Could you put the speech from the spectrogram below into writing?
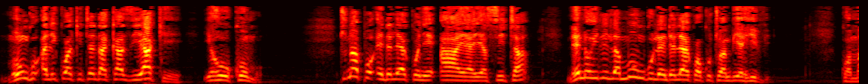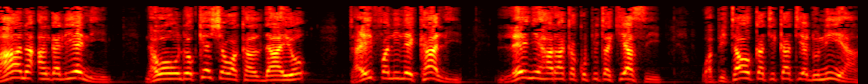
mungu alikuwa akitenda kazi yake ya hukumu. Tunapoendelea kwenye aya ya sita, neno hili la mungu liendelea kwa kutwambia hivi. Kwa maana angalieni na waondokesha wakaldayo taifa lile kali lenye haraka kupita kiasi wapitao katikati ya dunia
